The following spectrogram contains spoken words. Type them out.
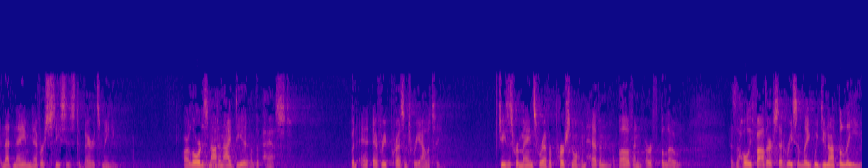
And that name never ceases to bear its meaning. Our Lord is not an idea of the past, but an every present reality. Jesus remains forever personal in heaven above and earth below. As the Holy Father said recently, we do not believe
